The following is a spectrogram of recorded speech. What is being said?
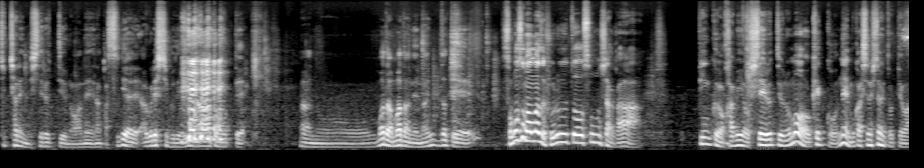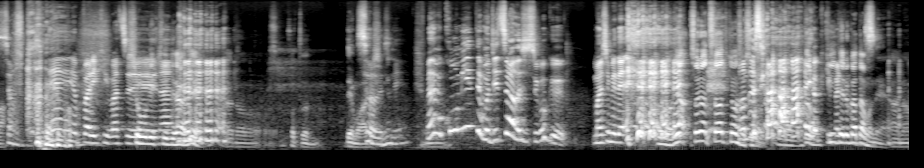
うチャレンジしてるっていうのはねなんかすげえアグレッシブでいいなと思って。あのまだまだね何だってそもそもまずフルート奏者がピンクの髪をしているっていうのも結構ね昔の人にとってはそうですね。やっぱり奇抜な。衝撃的なねあのことでもあるしね。ですね、まあ、でもこう見えても実は私すごく真面目で。うん、いやそれは伝わってきますよ。本当ですか？多分聞いてる方もね、あのー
